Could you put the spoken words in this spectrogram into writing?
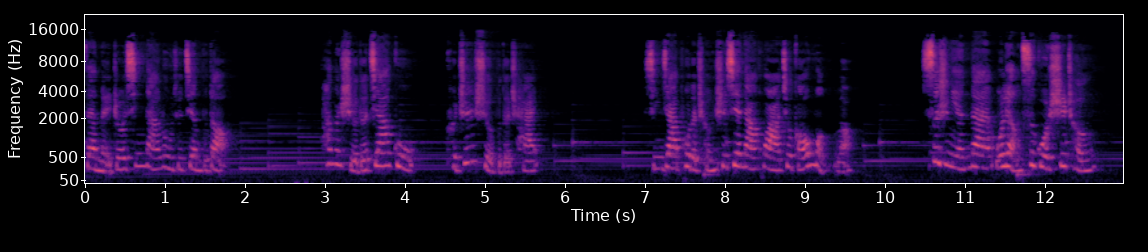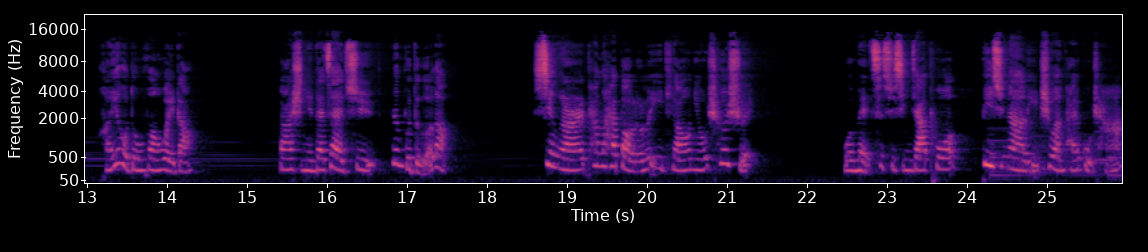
在美洲新大陆就见不到。他们舍得加固，可真舍不得拆。新加坡的城市现代化就搞猛了。四十年代我两次过狮城，很有东方味道。八十年代再去认不得了。幸而他们还保留了一条牛车水。我每次去新加坡，必去那里吃碗排骨茶，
